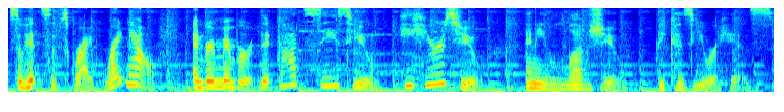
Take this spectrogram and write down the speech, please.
So hit subscribe right now. And remember that God sees you, He hears you, and He loves you because you are His.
